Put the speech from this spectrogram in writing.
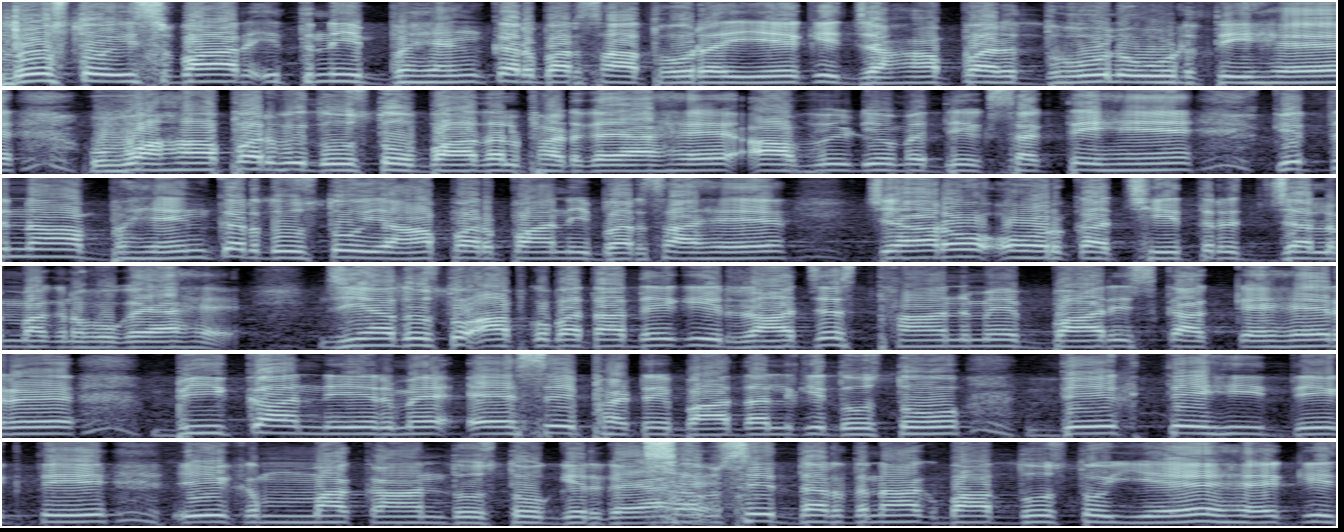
दोस्तों, इस बार इतनी भयंकर बरसात हो रही है कि जहाँ पर धूल उड़ती है, वहाँ पर भी दोस्तों बादल फट गया है। आप वीडियो में देख सकते हैं कितना भयंकर दोस्तों यहाँ पर पानी बरसा है। चारों ओर का क्षेत्र जलमग्न हो गया है। जी हाँ दोस्तों, आपको बता दें कि राजस्थान में बारिश का कहर, बीकानेर में ऐसे फटे बादल की दोस्तों, देखते ही देखते एक मकान दोस्तों गिर गया सबसे दर्दनाक बात दोस्तों यह है कि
